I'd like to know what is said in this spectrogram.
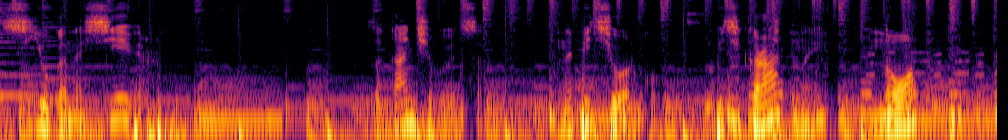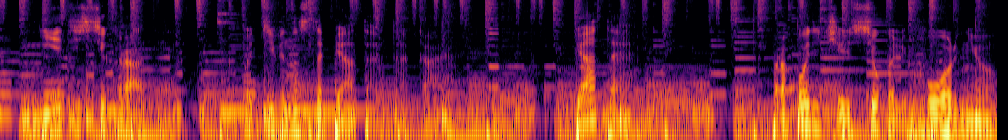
с юга на север, заканчиваются на пятерку. Пятикратные, но не десятикратные. Вот 95-я такая. Пятая проходит через всю Калифорнию.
